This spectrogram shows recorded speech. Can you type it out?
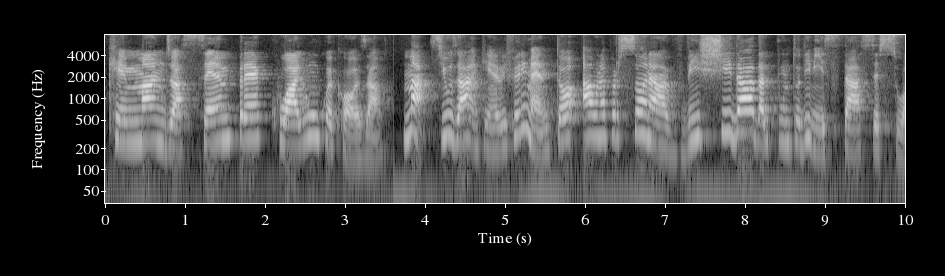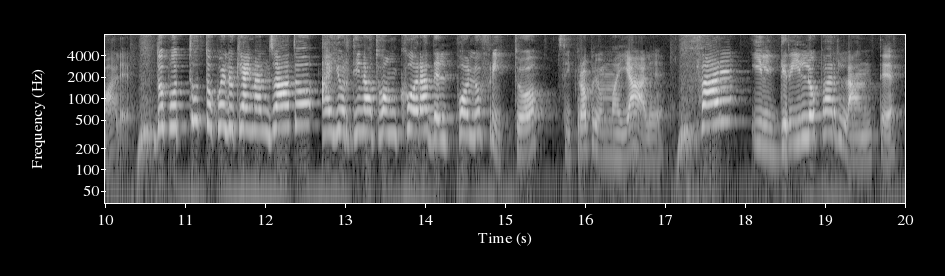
che mangia sempre qualunque cosa ma si usa anche in riferimento a una persona viscida dal punto di vista sessuale. Dopo tutto quello che hai mangiato, hai ordinato ancora del pollo fritto? Sei proprio un maiale. Fare il grillo parlante.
